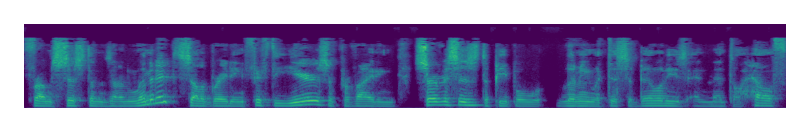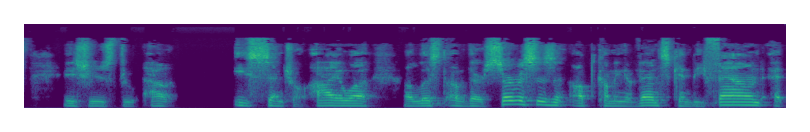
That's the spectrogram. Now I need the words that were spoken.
from Systems Unlimited, celebrating 50 years of providing services to people living with disabilities and mental health issues throughout East Central Iowa. A list of their services and upcoming events can be found at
